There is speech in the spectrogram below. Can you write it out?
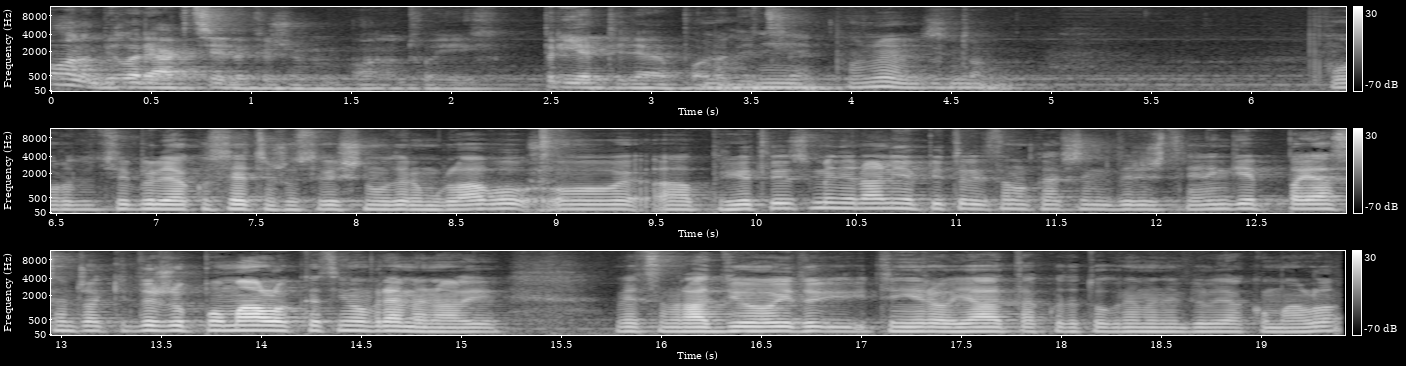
ona bila reakcija, da kažem, ono, tvojih prijatelja, porodice? Ma nije, pa ne, mislim, to porodice je bili jako srećni što se više ne udaram u glavu, ove, a prijatelji su meni ranije pitali stalno kada će da mi držiš treninge, pa ja sam čak i držao pomalo kad sam imao vremena, ali već sam radio i, i trenirao ja, tako da tog vremena je bilo jako malo.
